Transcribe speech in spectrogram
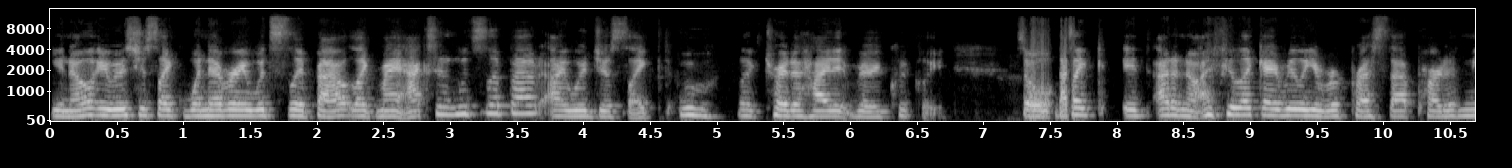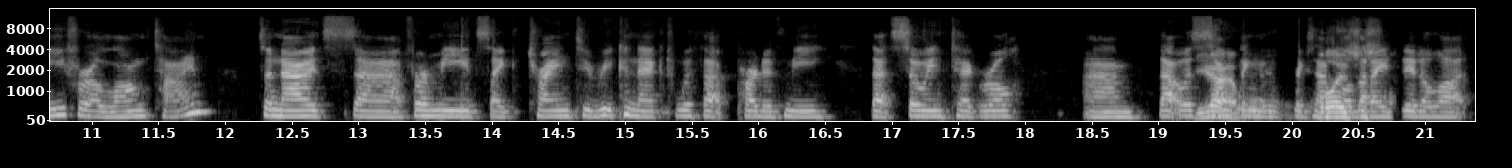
you know, it was just like whenever it would slip out, like my accent would slip out, I would just like ooh, like try to hide it very quickly. So that's like it. I don't know. I feel like I really repressed that part of me for a long time. So now it's uh, for me, it's like trying to reconnect with that part of me that's so integral. Um, that was Yeah, something, well, for example, that just- I did a lot.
